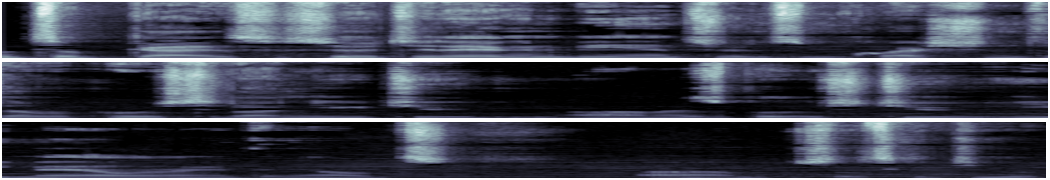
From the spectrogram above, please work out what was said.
What's up, guys? So today I'm going to be answering some questions that were posted on YouTube, um, as opposed to email or anything else. Um, so let's get to it.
